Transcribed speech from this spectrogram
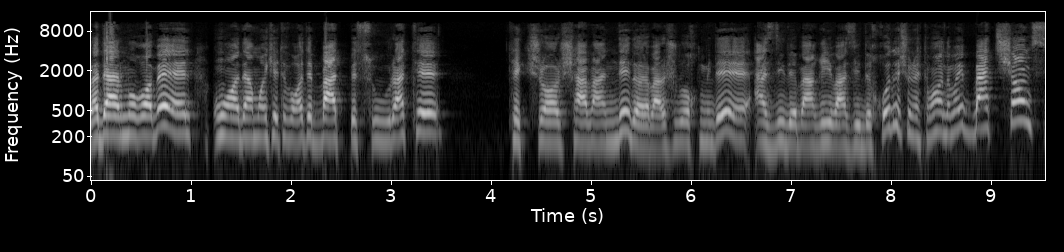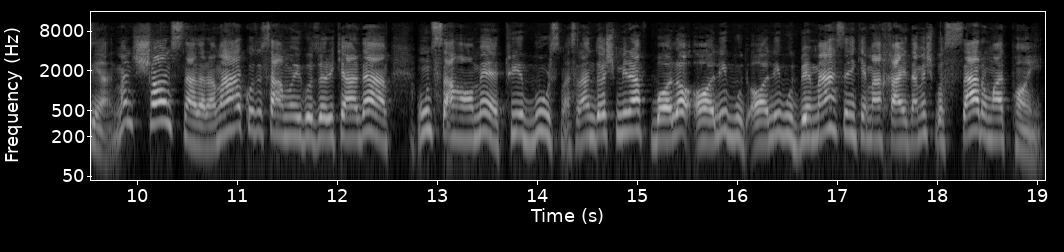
و در مقابل اون آدمایی که اتفاقات بد به صورت تکرار شونده داره براش رخ میده از دید بقیه و از دید خودشون احتمال آدمای بد شانسی هن. من شانس ندارم. من هر کجا سرمایه گذاری کردم اون سهامه توی بورس مثلا داشت می‌رفت بالا عالی بود عالی بود به محض اینکه من خریدمش با سر اومد پایین.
